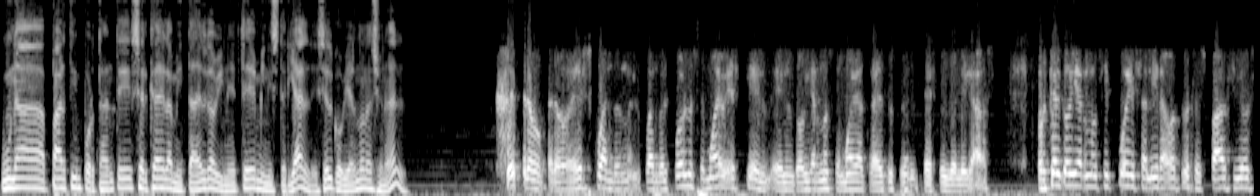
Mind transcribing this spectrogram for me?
una parte importante, cerca de la mitad del gabinete ministerial, es el gobierno nacional. Sí, pero, pero es cuando, cuando el pueblo se mueve, es que el, gobierno se mueve a través de, estos delegados. Porque el gobierno sí puede salir a otros espacios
